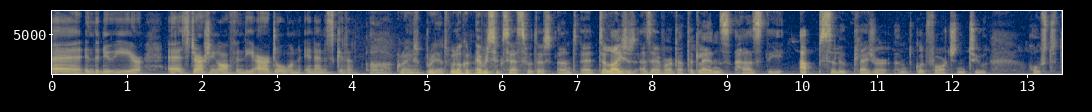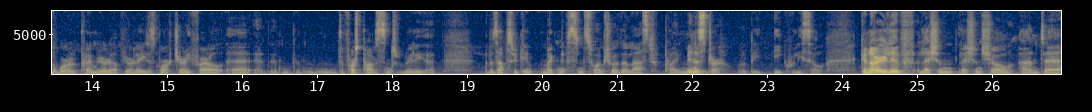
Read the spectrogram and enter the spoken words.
uh, in the new year, uh, starting off in the Ardhowen in Enniskillen. Ah, great, brilliant. Well, look at every success with it, and uh, delighted as ever that the Glens has the absolute pleasure and good fortune to host the world premiere of your latest work, Jerry Farrell. Uh, the first Protestant, really, uh, it was absolutely magnificent. So I'm sure the last Prime Minister will be equally so. Ganair live Leshan Leshan show, and uh,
